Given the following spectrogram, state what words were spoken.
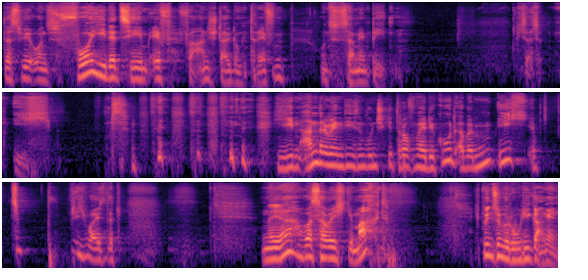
dass wir uns vor jeder CMF-Veranstaltung treffen und zusammen beten. Ich sage, also, ich. Jeden anderen, wenn diesen Wunsch getroffen hätte, gut, aber ich, ich weiß nicht. Naja, was habe ich gemacht? Ich bin zum Rudi gegangen.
